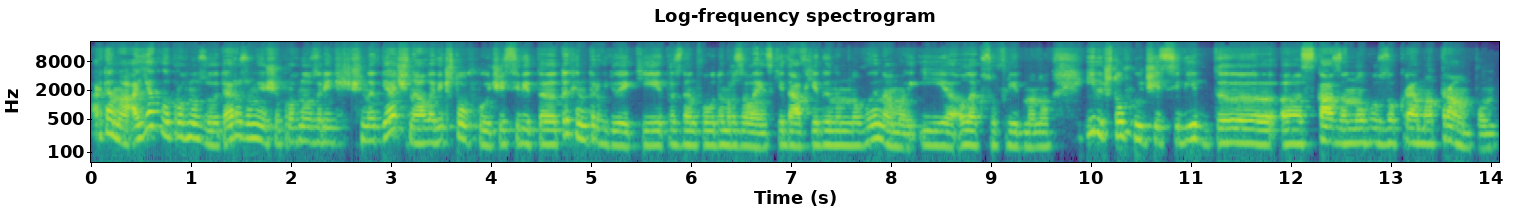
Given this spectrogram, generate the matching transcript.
Артема, а як ви прогнозуєте? Я розумію, що прогноз річ невдячна, але відштовхуючись від е, тих інтерв'ю, які президент Володимир Зеленський дав єдиним новинам і Лексу Фрідману, і відштовхуючись від е, е, сказаного, зокрема, Трампом,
